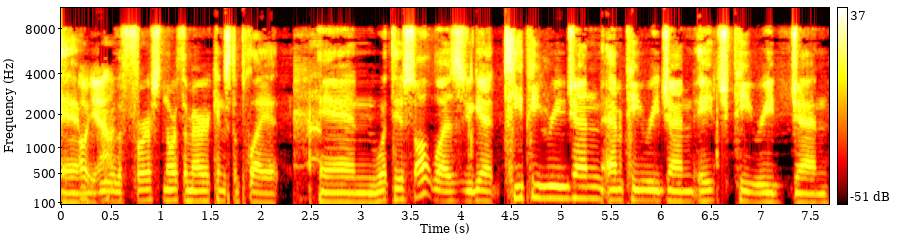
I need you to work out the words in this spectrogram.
And Oh, yeah? we were the first North Americans to play it. And what the assault was, you get TP regen, MP regen, HP regen,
